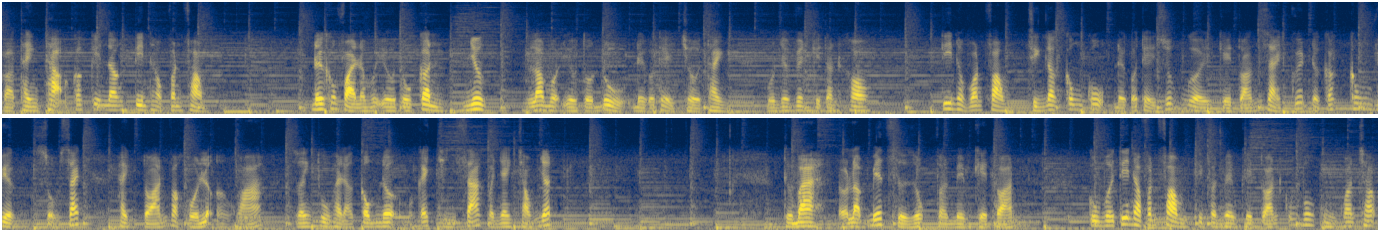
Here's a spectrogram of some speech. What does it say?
và thành thạo các kỹ năng tin học văn phòng. Đây không phải là một yếu tố cần nhưng là một yếu tố đủ để có thể trở thành một nhân viên kế toán kho. Tin học văn phòng chính là công cụ để có thể giúp người kế toán giải quyết được các công việc sổ sách, hạch toán và khối lượng hàng hóa, doanh thu hay là công nợ một cách chính xác và nhanh chóng nhất. Thứ ba, đó là biết sử dụng phần mềm kế toán. Cùng với tin học văn phòng thì phần mềm kế toán cũng vô cùng quan trọng.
